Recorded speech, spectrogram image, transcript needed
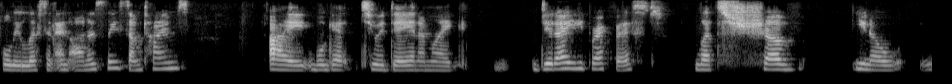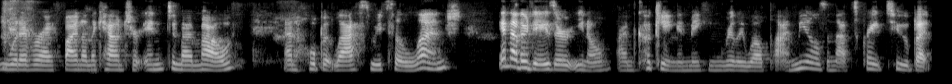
fully listen. And honestly, sometimes I will get to a day and I'm like, did I eat breakfast? Let's shove, you know, whatever I find on the counter into my mouth and hope it lasts me till lunch. And other days are, you know, I'm cooking and making really well planned meals, and that's great too. But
